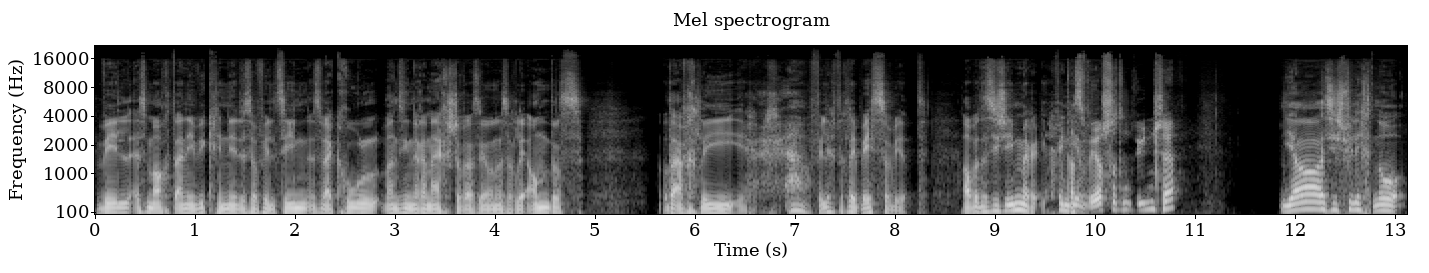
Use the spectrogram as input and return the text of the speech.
weil es macht eigentlich wirklich nicht so viel Sinn. Es wäre cool, wenn es in einer nächsten Version so ein bisschen anders oder einfach ein bisschen, ja, vielleicht ein bisschen besser wird. Aber das ist immer. Ich find, Was würdest du denn wünschen? Ja, es ist vielleicht noch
